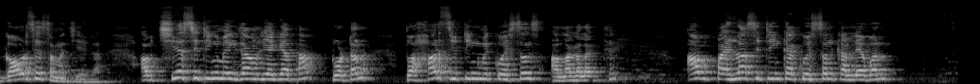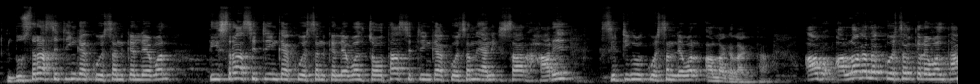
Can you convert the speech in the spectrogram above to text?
गौर से समझिएगा। अब छः सीटिंग में एग्ज़ाम लिया गया था टोटल तो हर सीटिंग में क्वेश्चंस अलग अलग थे। अब पहला सीटिंग का क्वेश्चन का लेवल दूसरा सीटिंग का क्वेश्चन का लेवल तीसरा सीटिंग का क्वेश्चन का लेवल चौथा सीटिंग का क्वेश्चन यानी कि सार हर एक सीटिंग में क्वेश्चन लेवल अलग अलग था। अब अलग अलग क्वेश्चन का लेवल था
